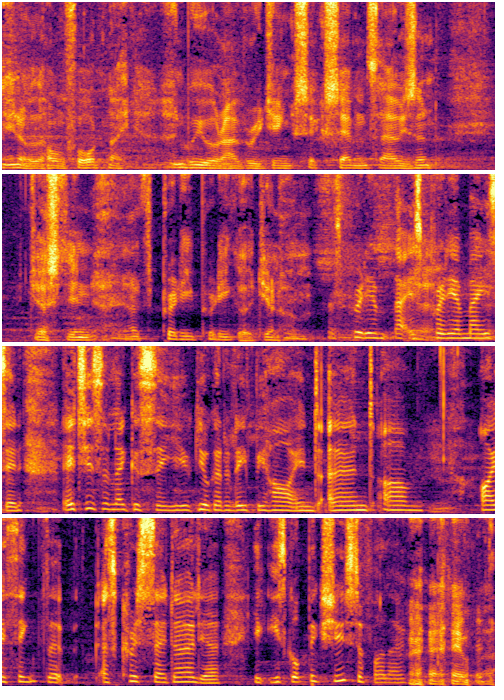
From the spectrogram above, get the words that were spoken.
you know, the whole fortnight. And we were averaging six, 7,000 just in that's pretty pretty good you know that's pretty that is yeah. pretty amazing it is a legacy you, you're going to leave behind and um, yeah. I think that as Chris said earlier he's got big shoes to follow well,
